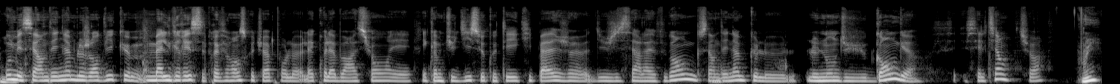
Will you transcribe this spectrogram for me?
Oui, mais c'est indéniable aujourd'hui que malgré cette préférence que tu as pour le- la collaboration et, et comme tu dis, ce côté équipage euh, du Gister Live Gang, c'est indéniable que le, le nom du gang, c'est- c'est le tien, tu vois. Oui.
